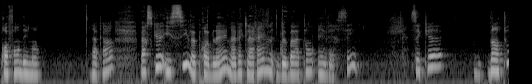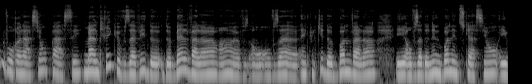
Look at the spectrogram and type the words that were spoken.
profondément. D'accord? Parce que ici, le problème avec la reine de bâton inversée, c'est que dans toutes vos relations passées, malgré que vous avez de, belles valeurs, hein, on, vous a inculqué de bonnes valeurs et on vous a donné une bonne éducation et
